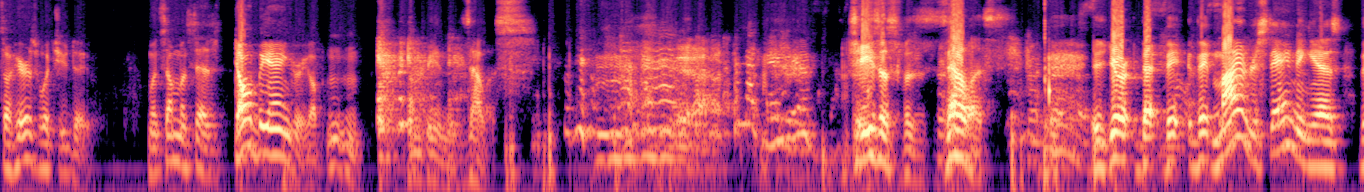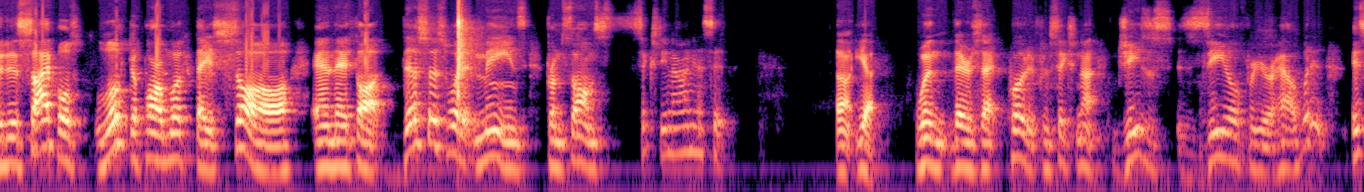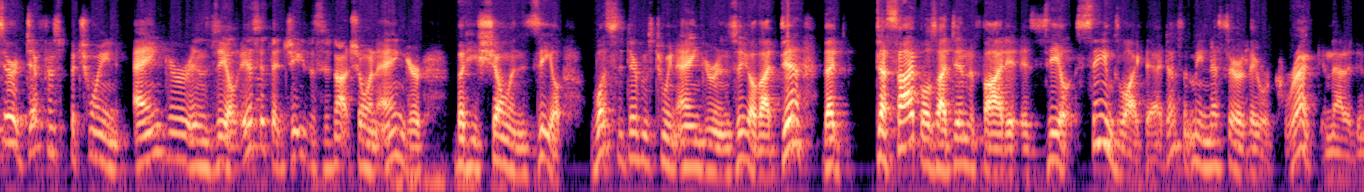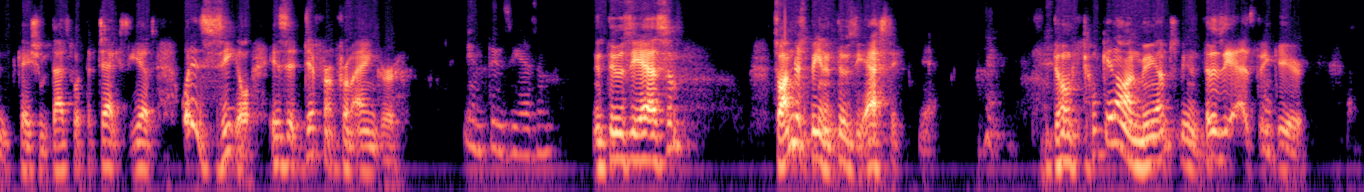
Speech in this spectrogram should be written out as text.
So here's what you do. When someone says, "Don't be angry," go, Mm-mm, "I'm being zealous." Jesus was zealous. You're, the, the, the, my understanding is the disciples looked upon what they saw and they thought, this is what it means from Psalm 69, is it? Uh, yeah. When there's that quoted from 69, Jesus' zeal for your house. What is, is there a difference between anger and zeal? Is it that Jesus is not showing anger, but he's showing zeal? What's the difference between anger and zeal? The, the disciples identified it as zeal. It seems like that. It doesn't mean necessarily they were correct in that identification, but that's what the text gives. What is zeal? Is it different from anger? Enthusiasm. Enthusiasm? So I'm just being enthusiastic. Yeah. Don't don't get on me. I'm just being enthusiastic here.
